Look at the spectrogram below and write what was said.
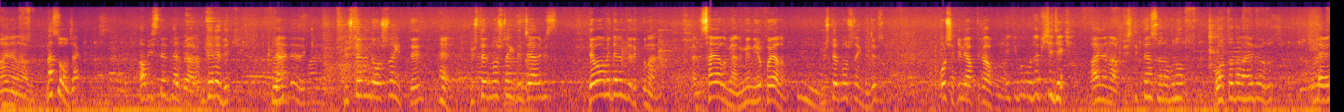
Aynen abi. Nasıl olacak? Abi istediler bir ara. Denedik. Yani denedik. Müşterinin de hoşuna gitti. Evet. Müşterinin hoşuna gidince yani biz devam edelim dedik buna. Yani sayalım yani menüye koyalım. Müşterinin hoşuna gidince biz o şekil yaptık abi bunu. Peki bu burada pişecek. Aynen abi piştikten sonra bunu ortadan ayırıyoruz. Buraya Evet.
